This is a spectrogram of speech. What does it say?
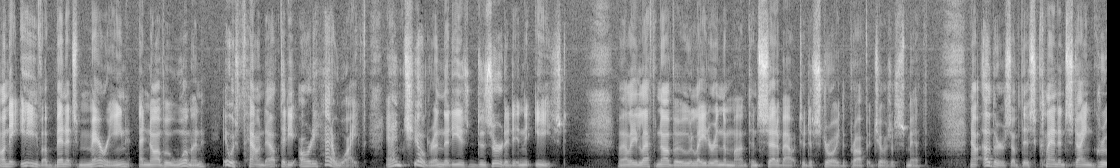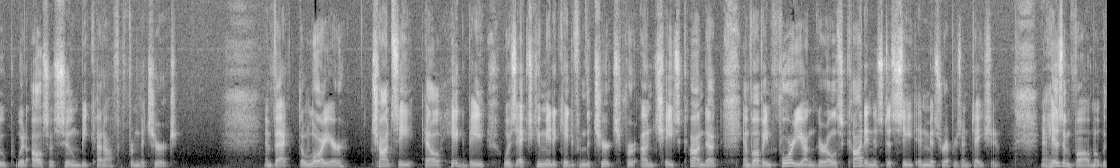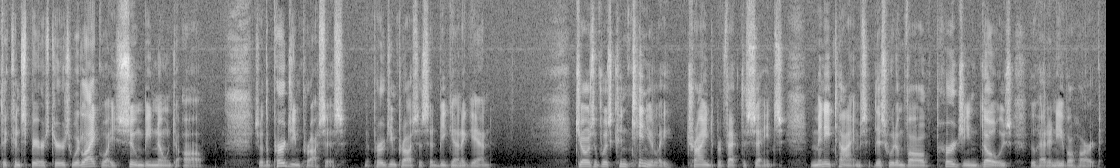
On the eve of Bennett's marrying a Nauvoo woman, it was found out that he already had a wife and children that he had deserted in the East. Well, he left Nauvoo later in the month and set about to destroy the prophet Joseph Smith. Now, others of this clandestine group would also soon be cut off from the church. In fact, the lawyer, Chauncey L. Higbee, was excommunicated from the church for unchaste conduct involving four young girls caught in his deceit and misrepresentation. Now, his involvement with the conspirators would likewise soon be known to all. So the purging process, the purging process had begun again. Joseph was continually trying to perfect the saints. Many times this would involve purging those who had an evil heart.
